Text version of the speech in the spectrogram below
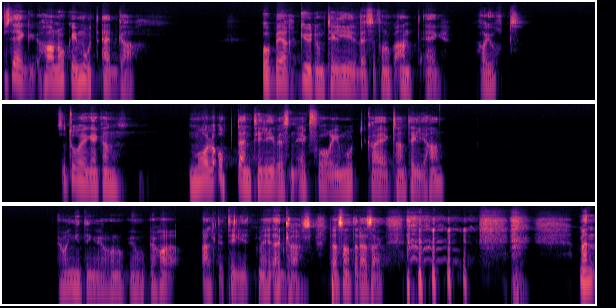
Hvis jeg har noe imot Edgar og ber Gud om tilgivelse for noe annet jeg har gjort, så tror jeg jeg kan måle opp den tilgivelsen jeg får imot hva jeg kan tilgi han. Jeg har ingenting jeg har noe Jeg har alltid tilgitt meg Edgar. Det er sant det er sagt. Men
